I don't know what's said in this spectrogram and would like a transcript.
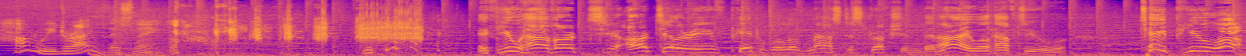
"How do we drive this thing?" If you have art- artillery capable of mass destruction, then I will have to tape you up.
